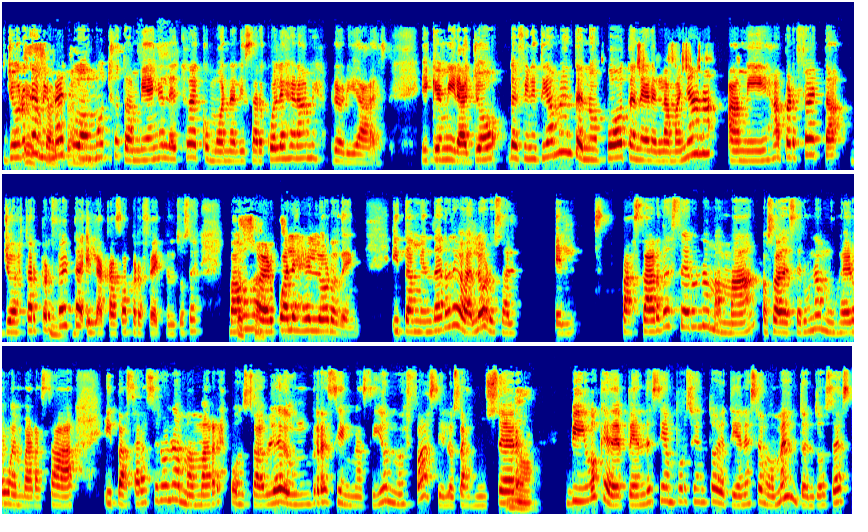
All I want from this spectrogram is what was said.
Yo creo que a mí me ayudó mucho también el hecho de como analizar cuáles eran mis prioridades. Y que mira, yo definitivamente no puedo tener en la mañana a mi hija perfecta, yo estar perfecta y la casa perfecta. Entonces, vamos a ver cuál es el orden. Y también darle valor, o sea, el pasar de ser una mamá, o sea, de ser una mujer o embarazada y pasar a ser una mamá responsable de un recién nacido no es fácil, o sea, es un ser vivo que depende 100% de ti en ese momento. Entonces,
